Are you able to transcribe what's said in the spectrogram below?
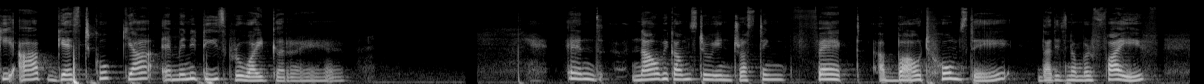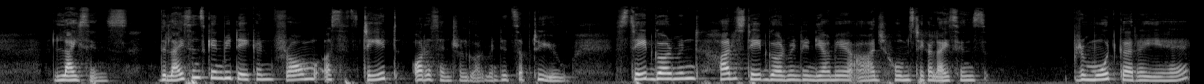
कि आप गेस्ट को क्या एम्यूनिटीज़ प्रोवाइड कर रहे हैं। And now we comes to interesting fact about home stay that is number five license The license can be taken from a state or a central government. It's up to you. State government हर स्टेट गवर्नमेंट इंडिया में आज होम स्टे का लाइसेंस प्रमोट कर रही है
